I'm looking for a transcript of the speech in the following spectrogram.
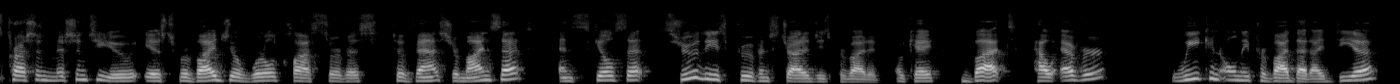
Impressions mission to you is to provide you a world-class service to advance your mindset and skill set through these proven strategies provided, okay? But however, we can only provide that idea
